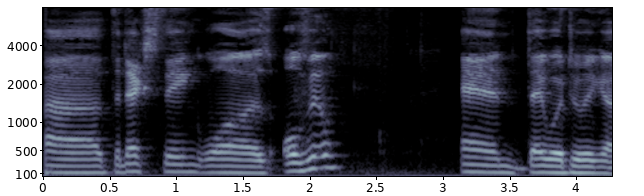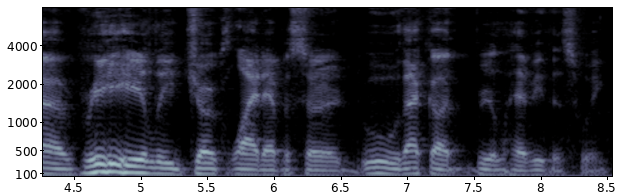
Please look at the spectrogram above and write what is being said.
Uh, the next thing was Orville, and they were doing a really joke light episode. Ooh, that got real heavy this week.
